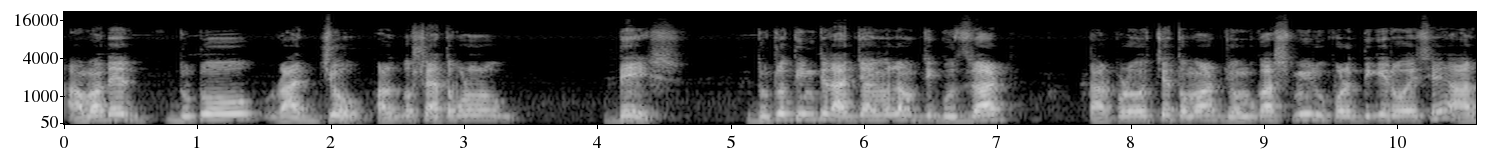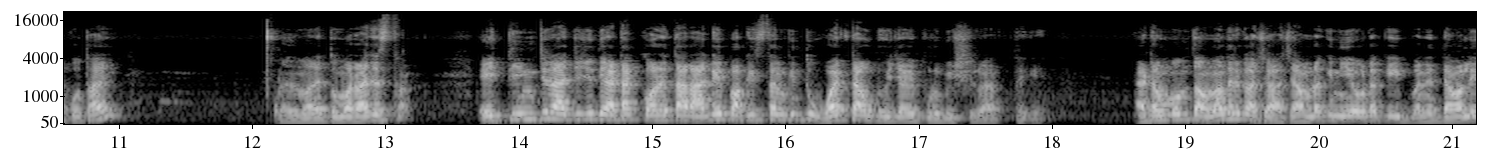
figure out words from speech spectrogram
আমাদের দুটো রাজ্য, ভারতবর্ষ এত বড় দেশ দুটো তিনটে রাজ্য, আমি বললাম যে গুজরাট, তারপরে হচ্ছে তোমার জম্মু কাশ্মীর, উপরের দিকে রয়েছে, আর কোথায়? মানে তোমার রাজস্থান। এই তিনটে রাজ্যে যদি অ্যাটাক করে, তার আগে পাকিস্তান কিন্তু ওয়াইপড আউট হয়ে যাবে পুরো বিশ্বের ম্যাপ থেকে। অ্যাটম বোম তো আমাদের কাছে আছে, আমরা কি নিয়ে ওটা কি মানে দেওয়ালে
